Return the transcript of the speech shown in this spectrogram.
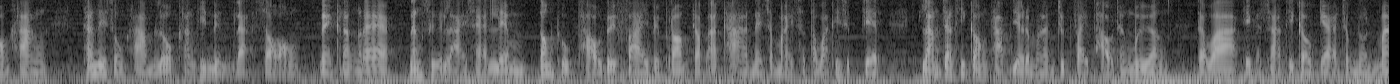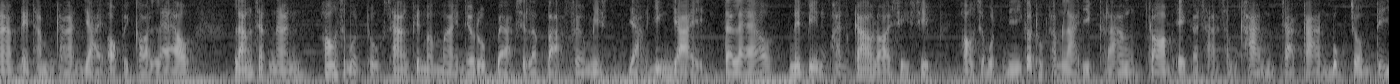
2ครั้ง ทั้งในสงครามโลกครั้งที่ 1 และ 2 ในครั้งแรก หนังสือหลายแสนเล่มต้องถูกเผาด้วยไฟไปพร้อมกับอาคารในสมัยศตวรรษที่ 17 หลังจากที่กองทัพเยอรมันจุดไฟเผาทั้งเมือง แต่ว่าเอกสารที่เก่าแก่จำนวนมากได้ทำการย้ายออกไปก่อนแล้ว หลังจากนั้นห้องสมุดถูกสร้างขึ้นมาใหม่ในรูปแบบศิลปะเฟลมิส์อย่างยิ่งใหญ่ แต่แล้วในปี 1940 ห้องสมุดนี้ก็ถูกทำลายอีกครั้ง พร้อมเอกสารสำคัญจากการบุกโจมตี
